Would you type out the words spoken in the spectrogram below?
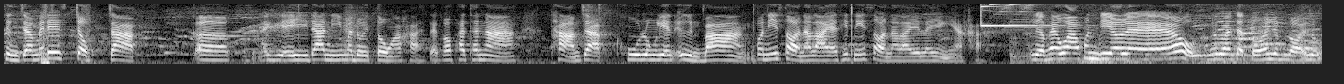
ถึงจะไม่ได้จบจากเอ่อไอ้ไอ้ด้านนี้มาโดยตรงอะค่ะ แต่ก็พัฒนาถามจากครูโรงเรียนอื่นบ้าง วันนี้สอนอะไรอาทิตย์นี้สอนอะไรอะไรอย่างเงี้ยค่ะ เหลือแพรวาคนเดียวแล้วไม่ว่าจัดโต๊ะให้เรียบร้อยลูก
